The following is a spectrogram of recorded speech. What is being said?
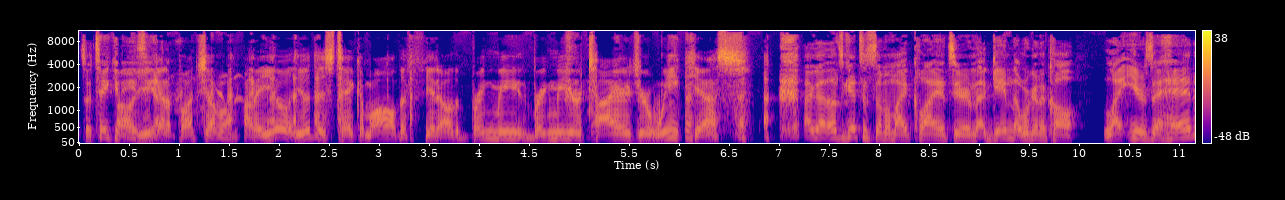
so take it oh, easy. you got a bunch of them. I mean, you'll you'll just take them all. The you know, the bring me bring me your tired, your weak. Yes. I got. Let's get to some of my clients here. In a game that we're going to call light years ahead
